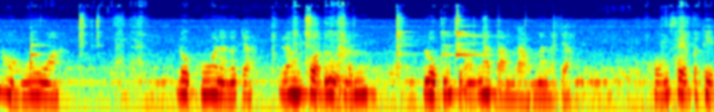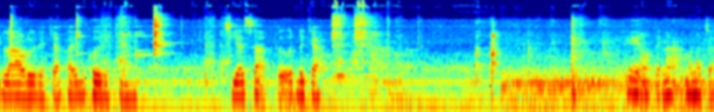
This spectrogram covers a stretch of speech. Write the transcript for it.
หนองงัวลูกงัวน่ะเนาะจ๊ะแล้วมันคลอดลูกแล้วมันลูกมันจะออกมาตามหลังนั่นนะจ๊ะของเสพประเทศลาวเลยเด้อจ้ะใครบ่เคยได้กิน เสียสัตว์เกิดเลยจ้ะเทเอาแต่หน้ามันนะจ๊ะ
